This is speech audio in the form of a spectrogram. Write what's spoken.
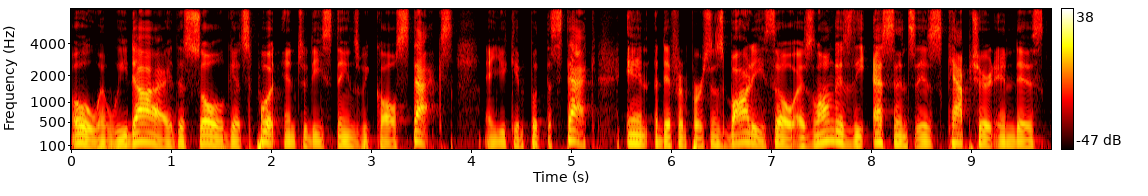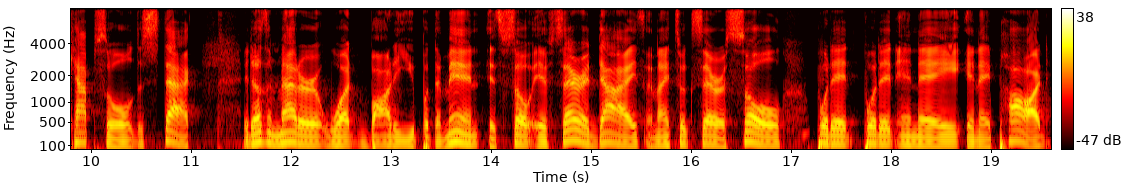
oh, when we die, the soul gets put into these things we call stacks, and you can put the stack in a different person's body. So as long as the essence is captured in this capsule, the stack. It doesn't matter what body you put them in. It's so if Sarah dies and I took Sarah's soul, put it put it in a in a pod,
